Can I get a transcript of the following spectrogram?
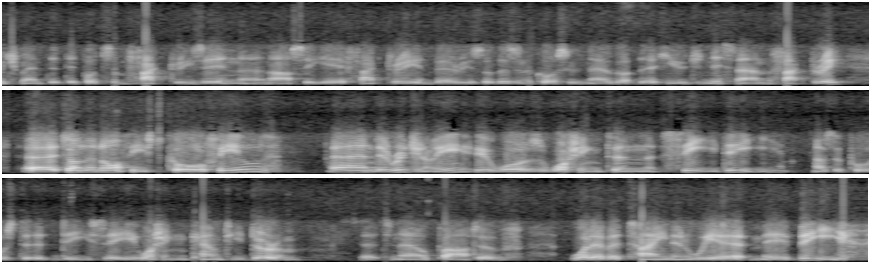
which meant that they put some factories in, an RCA factory and various others, and of course we've now got the huge Nissan factory. Uh, it's on the northeast coal field, and originally it was Washington CD as opposed to DC, Washington County Durham. It's now part of whatever Tyne and Wear may be.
